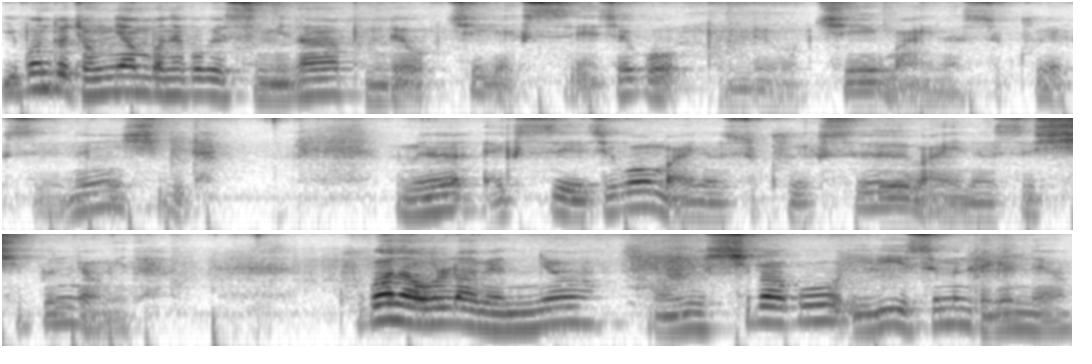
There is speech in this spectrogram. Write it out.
2번도 정리 한번 해보겠습니다. 분배 법칙 x의 제곱 분배 법칙 마이너스 9x는 10이다. 그러면 x의 제곱 마이너스 9x 마이너스 10은 0이다. 9가 나오려면요. 여기 10하고 1이 있으면 되겠네요.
